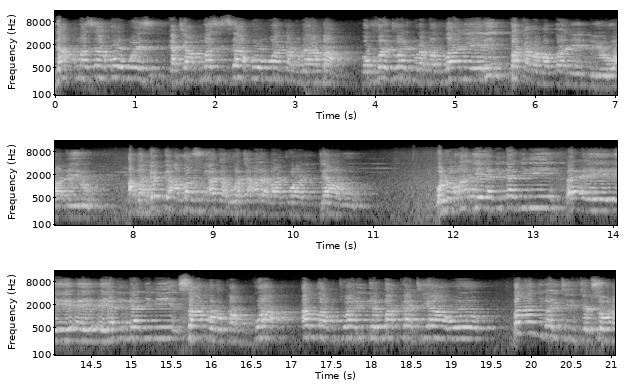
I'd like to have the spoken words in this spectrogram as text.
n'akumazaako omwezi. Kati akumazizaako omwaka mulamba. Okuva wetwali ku ramadaani eri paka ramadaani eno yolwaleero. Abagagga allah subhanahu wataala batwalidde awo ono haji eyalinanyini sankoloka mugwa. Allah mutwalidde makkati awo bangi bayitirivu tetusobola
